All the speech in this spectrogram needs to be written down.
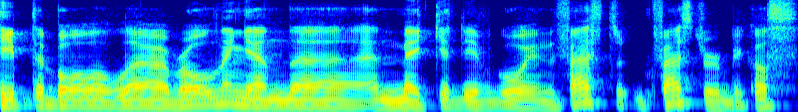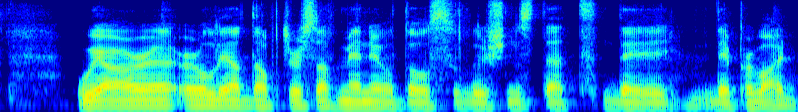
keep the ball uh, rolling and uh, and make it even going faster faster because we are uh, early adopters of many of those solutions that they they provide.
